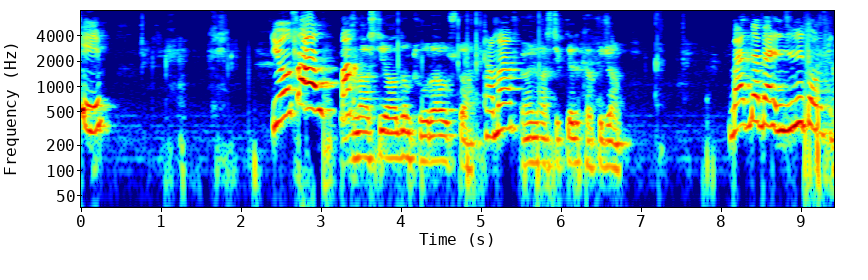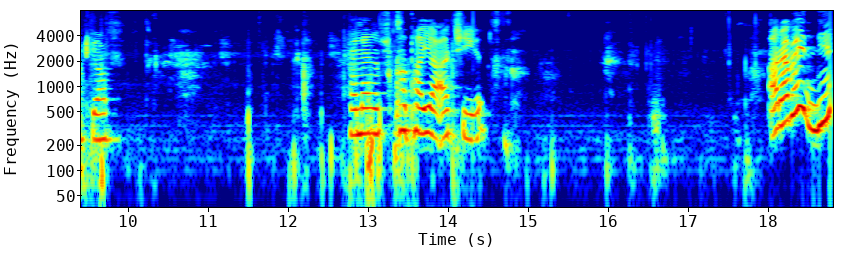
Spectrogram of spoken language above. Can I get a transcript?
kim? Diyorsan bak. Ben lastiği aldım Tuğra Usta. Tamam. Ön lastikleri takacağım. Ben de benzini dolduruyorum. Hemen su kapağı açayım. Arabayı niye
